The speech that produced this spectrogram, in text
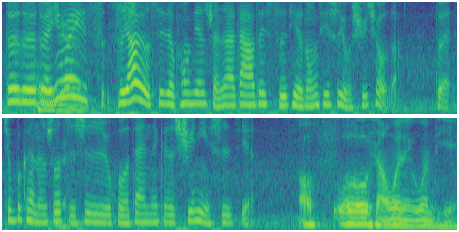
对对对，因为实只要有实体的空间存在，大家对实体的东西是有需求的。对，就不可能说只是活在那个虚拟世界。哦，我我想问你一个问题，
